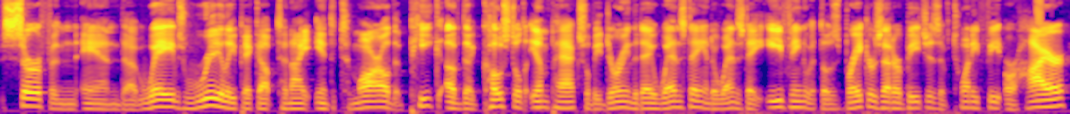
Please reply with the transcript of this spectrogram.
surf and, and uh, waves really pick up tonight into tomorrow. The peak of the coastal impacts will be during the day Wednesday into Wednesday evening with those breakers at our beaches of 20 feet or higher.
